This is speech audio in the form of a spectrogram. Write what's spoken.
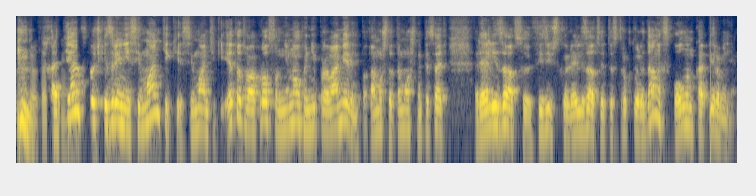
Хотя с точки зрения семантики, семантики, этот вопрос, он немного неправомерен, потому что ты можешь написать реализацию, физическую реализацию этой структуры данных с полным копированием.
